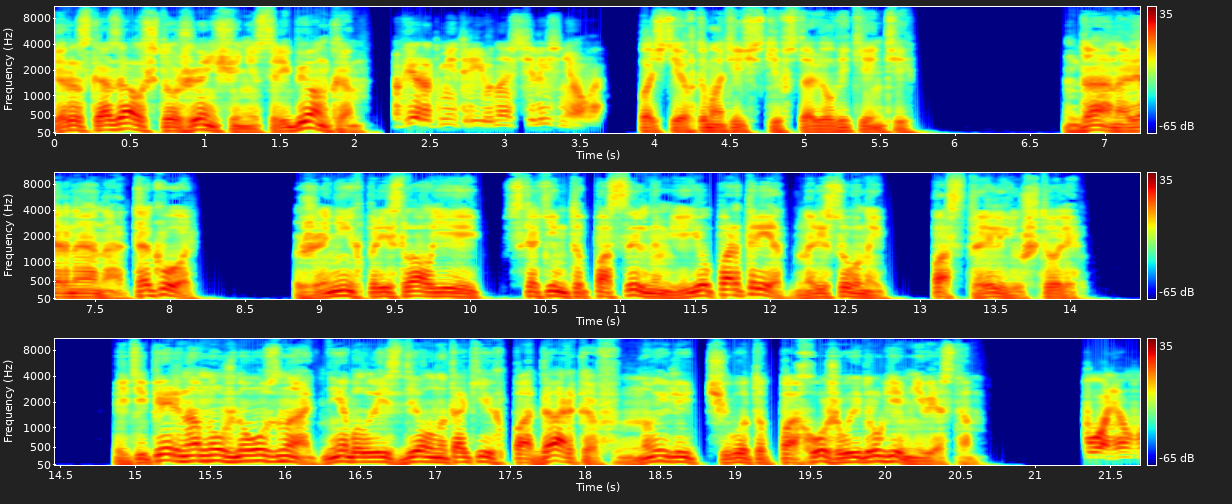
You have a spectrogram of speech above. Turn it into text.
и рассказал, что женщине с ребенком...» «Вера Дмитриевна Селезнева», — почти автоматически вставил Викентий. «Да, наверное, она. Так вот, жених прислал ей с каким-то посыльным ее портрет, нарисованный пастелью, что ли. И теперь нам нужно узнать, не было ли сделано таких подарков, ну или чего-то похожего и другим невестам». «Понял.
